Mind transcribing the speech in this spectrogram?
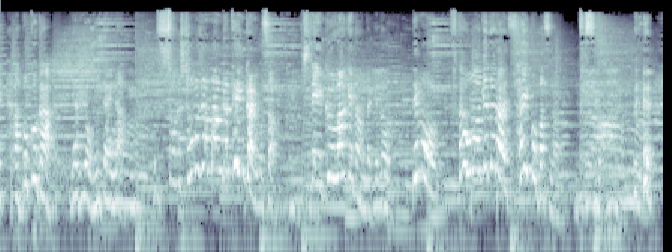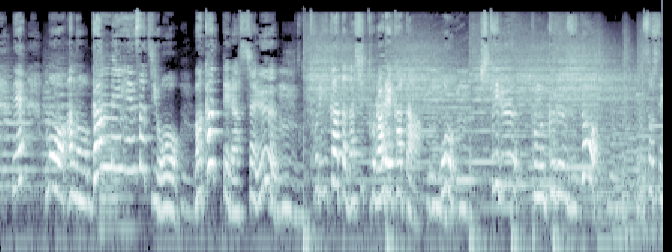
であ僕がやるよみたいな、その少女漫画展開をさしていくわけなんだけどでも蓋を開けたらサイコパスなん。でねもうあの顔面偏差値を分かってらっしゃるうん。取り方だし取られ方をうん。してるトム・クルーズとそして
